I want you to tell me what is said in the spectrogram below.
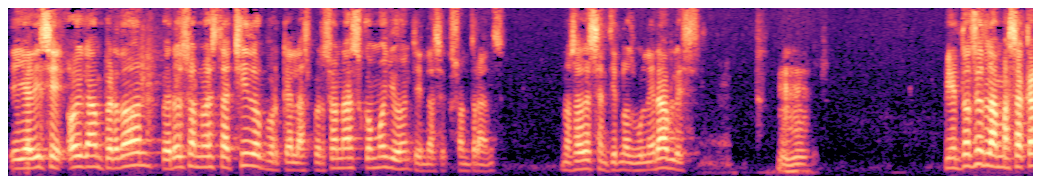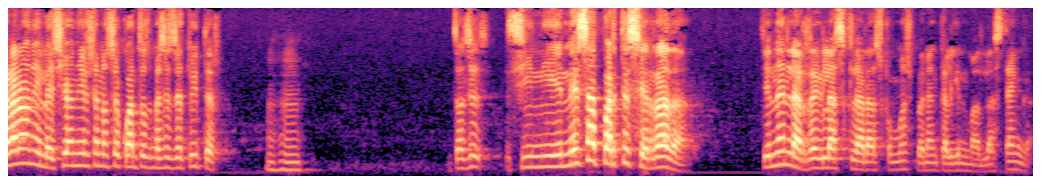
Y ella dice, oigan, perdón, pero eso no está chido porque a las personas como yo, entiéndase que son trans, nos hace sentirnos vulnerables. Y entonces la masacraron y le hicieron irse no sé cuántos meses de Twitter. Entonces, si ni en esa parte cerrada tienen las reglas claras, ¿cómo esperan que alguien más las tenga?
